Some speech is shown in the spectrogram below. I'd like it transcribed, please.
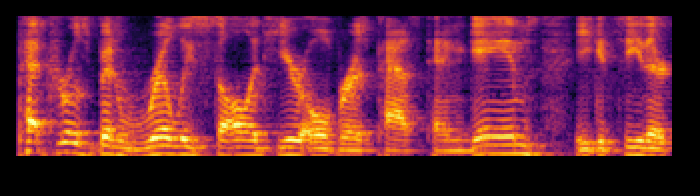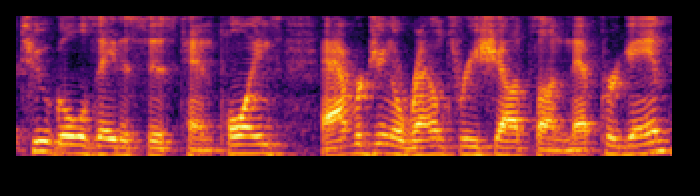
Petro's been really solid here over his past 10 games. You can see there, two goals, eight assists, 10 points, averaging around three shots on net per game,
